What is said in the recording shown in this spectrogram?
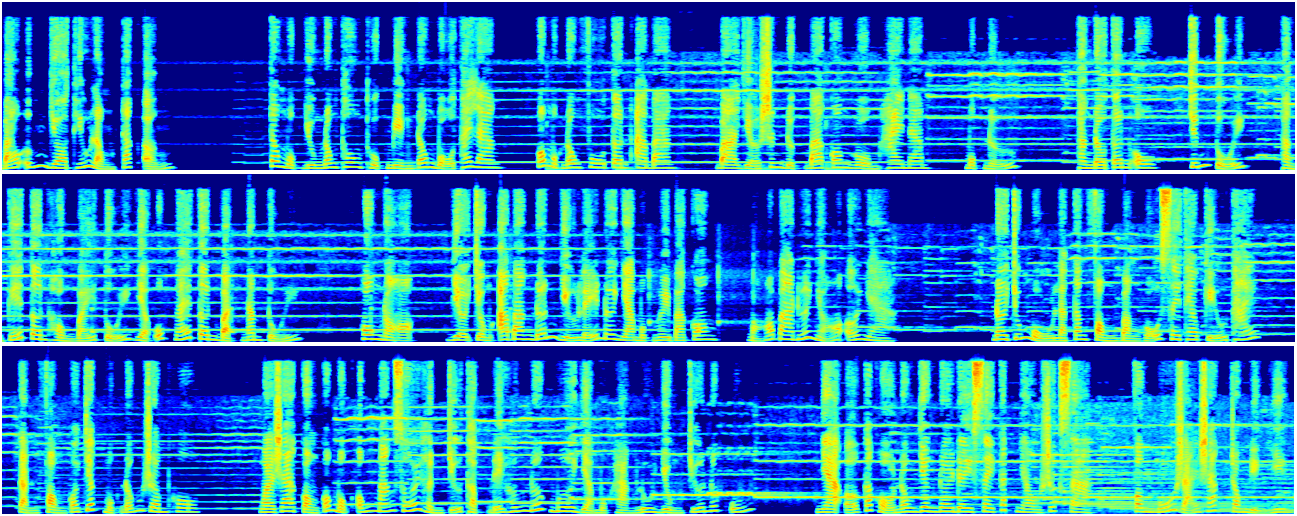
báo ứng do thiếu lòng trắc ẩn. Trong một vùng nông thôn thuộc miền đông bộ thái lan, có một nông phu tên a bang. Bà vợ sinh được ba con gồm hai nam, một nữ. Thằng đầu tên ô 9 tuổi. Thằng kế tên hồng 7 tuổi và út gái tên bạch 5 tuổi. Hôm nọ, vợ chồng a bang đến dự lễ nơi nhà một người bà con, bỏ ba đứa nhỏ ở nhà. Nơi chúng ngụ là căn phòng bằng gỗ xây theo kiểu thái. Cạnh phòng có chất một đống rơm khô ngoài ra còn có một ống máng xối hình chữ thập để hứng nước mưa và một hàng lưu dùng chứa nước uống. Nhà ở các hộ nông dân nơi đây xây cách nhau rất xa phân bố rải rác trong điền viên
